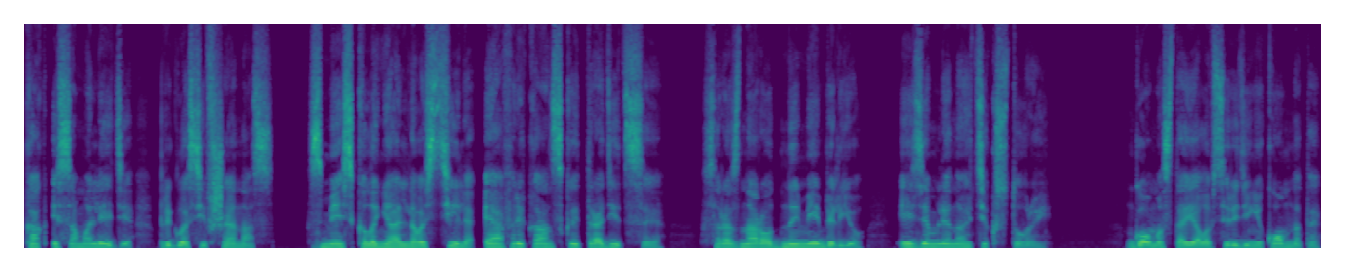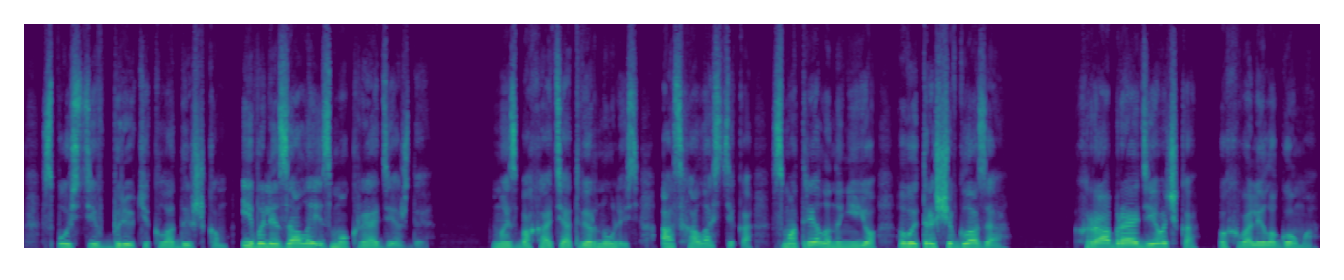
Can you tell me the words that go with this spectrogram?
как и сама леди, пригласившая нас. Смесь колониального стиля и африканской традиции с разнородной мебелью и земляной текстурой. Гома стояла в середине комнаты, спустив брюки к лодыжкам, и вылезала из мокрой одежды. Мы с Бахати отвернулись, а с холастика смотрела на нее, вытращив глаза. «Храбрая девочка», — похвалила Гома.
